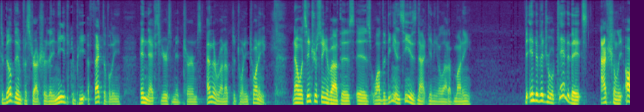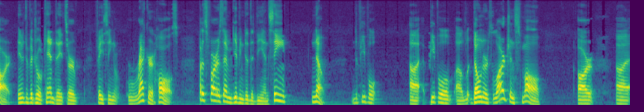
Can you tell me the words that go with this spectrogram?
to build the infrastructure they need to compete effectively in next year's midterms and the run up to 2020. Now, what's interesting about this is while the DNC is not getting a lot of money, the individual candidates actually are. Individual candidates are facing record hauls. But as far as them giving to the DNC, no. The people, uh, people, uh, donors, large and small, are, uh,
